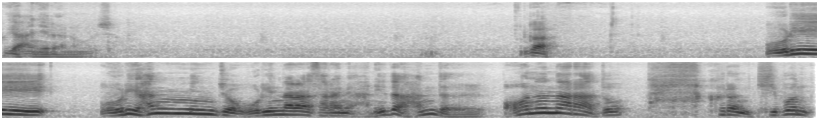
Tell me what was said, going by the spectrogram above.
그게 아니라는 거죠. 그러니까 우리 우리 한민족 우리나라 사람이 아니다 한들 어느 나라도 다 그런 기본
